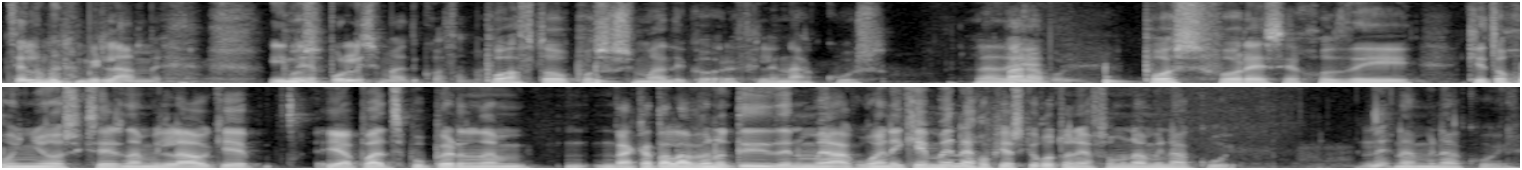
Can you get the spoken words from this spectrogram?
θέλουμε να μιλάμε. Είναι πολύ σημαντικό θέμα. Πω αυτό πόσο σημαντικό ρε φίλε να ακούς. Δηλαδή, Πάρα πολύ. Πόσες φορές έχω δει και το έχω νιώσει, ξέρεις, να μιλάω και η απάντηση που παίρνω να, να καταλαβαίνω ότι δεν με άκουγαν. Και εμένα έχω πιάσει και εγώ τον εαυτό μου να μην ακούει. Ναι. Να μην ακούει.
